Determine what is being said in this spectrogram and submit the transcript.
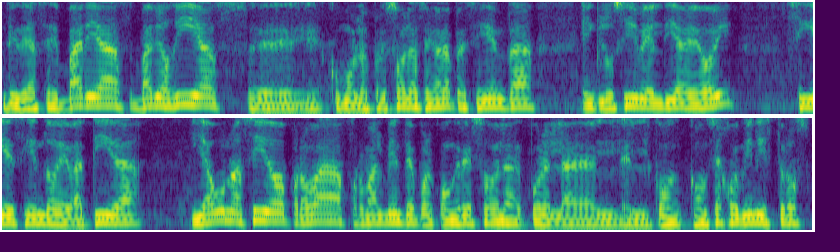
desde hace varias, varios días, eh, como lo expresó la señora presidenta, inclusive el día de hoy, sigue siendo debatida y aún no ha sido aprobada formalmente por el Congreso, por el, Consejo de Ministros,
